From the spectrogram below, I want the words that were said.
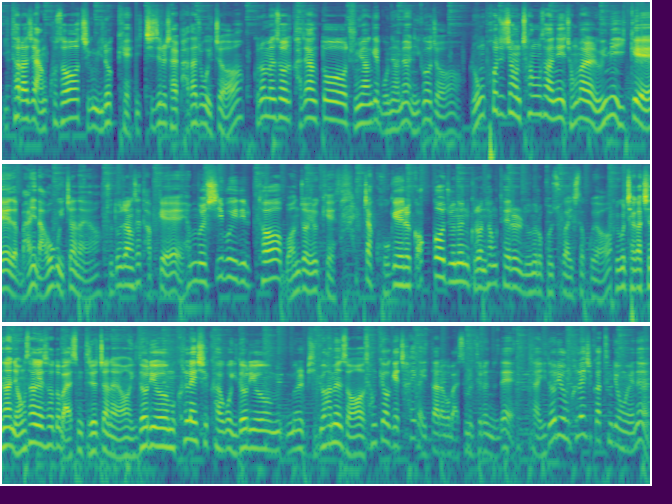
이탈하지 않고서 지금 이렇게 이 지지를 잘 받아주고 있죠. 그러면서 가장 또 중요한 게 뭐냐면 이거죠. 롱 포지션 청산이 정말 의미 있게 많이 나오고 있잖아요. 주도 장세답게 현물 CVD부터 먼저 이렇게 살짝 고개를 꺾어주는 그런 형태를 눈으로 볼 수가 있었고요. 그리고 제가 지난 영상에서도 말씀드렸잖아요. 이더리움 클래식하고 이더리움을 비교하면서 성격의 차이가 있다라고 말씀을 드렸는데 자 이더리움 클래식 같은 경우에는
